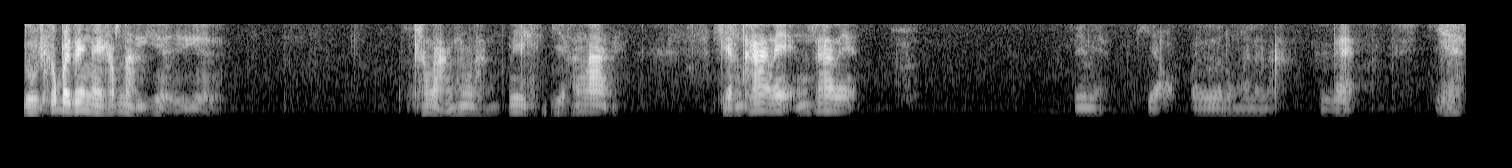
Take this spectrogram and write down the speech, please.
ดูดเข้าไปได้ไงครับน่ะที่เขียนที่เขียนข้างหลังข้างหลัง นี่เกี่ยข้างล่างเขียงข้างนี้ข้างนี้นี่เนี่ยเขี่ยออกเออลงมานั่นนะแหละ yes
